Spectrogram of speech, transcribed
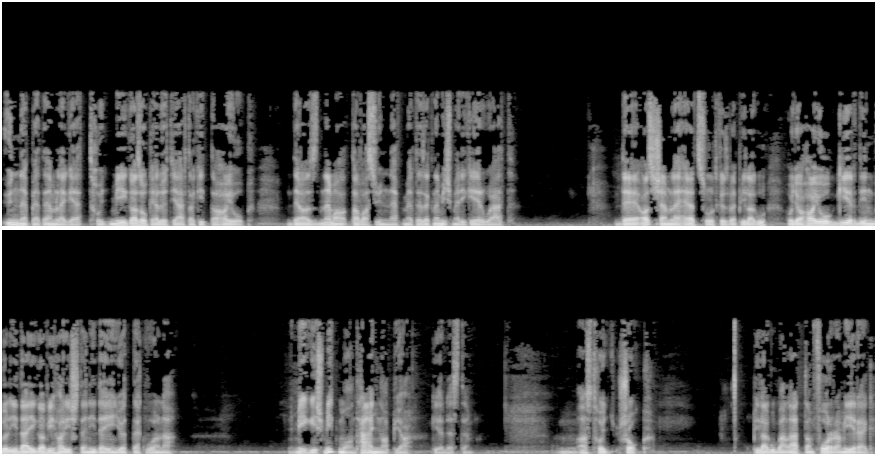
ünnepet emlegett, hogy még azok előtt jártak itt a hajók, de az nem a tavasz ünnep, mert ezek nem ismerik Éruát. De az sem lehet, szólt közbe Pilagú, hogy a hajók Girdinből idáig a viharisten idején jöttek volna. Mégis mit mond? Hány napja? kérdeztem. Azt, hogy sok. Pilagúban láttam forra méreg,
